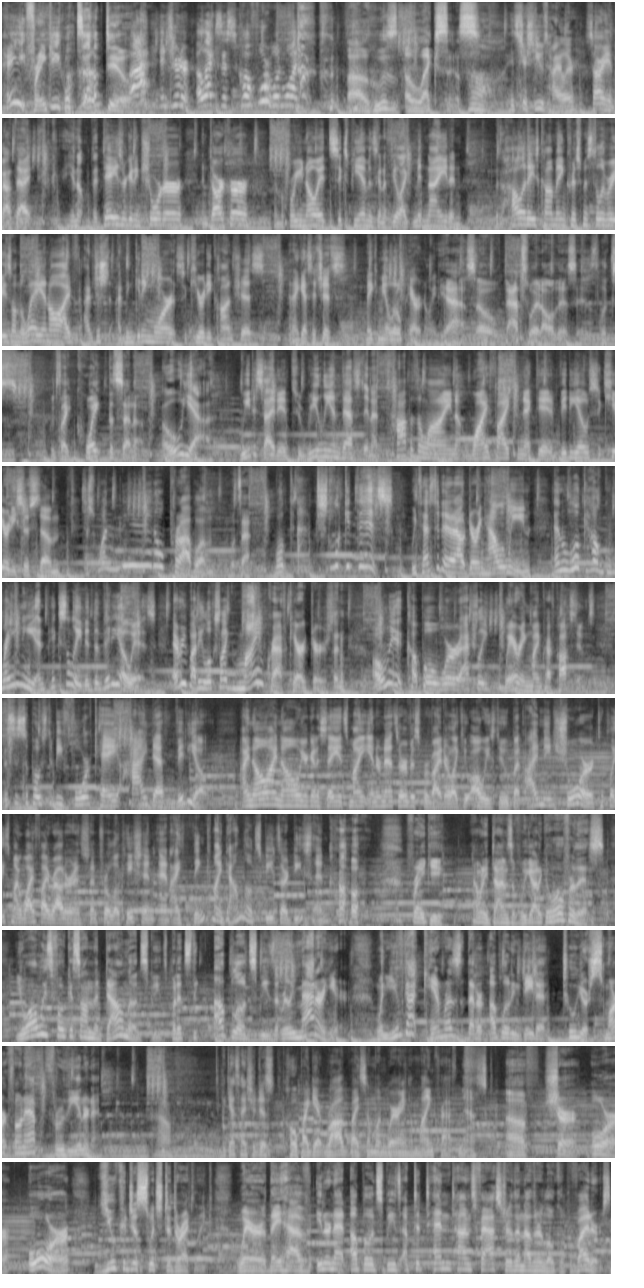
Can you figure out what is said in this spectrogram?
Hey, Frankie, what's up, dude? Ah, intruder! Alexis, call 411! uh, who's Alexis? Oh, it's just you, Tyler. Sorry about that. You know, the days are getting shorter and darker, and before you know it, 6 p.m. is gonna feel like midnight, and with the holidays coming, Christmas deliveries on the way and all, I've, I've just, I've been getting more security conscious, and I guess it's just making me a little paranoid. Yeah, so that's what all this is. Looks, looks like quite the setup. Oh yeah we decided to really invest in a top of the line Wi Fi connected video security system. Just one little problem. What's that? Well, just look at this. We tested it out during Halloween, and look how grainy and pixelated the video is. Everybody looks like Minecraft characters, and only a couple were actually wearing Minecraft costumes. This is supposed to be 4K high def video. I know, I know, you're gonna say it's my internet service provider like you always do, but I made sure to place my Wi Fi router in a central location, and I think my download speeds are decent. Oh, Frankie, how many times have we gotta go over this? You always focus on the download speeds, but it's the upload speeds that really matter here. When you've got cameras that are uploading data to your smartphone app through the internet. Oh, I guess I should just hope I get robbed by someone wearing a Minecraft mask. Uh, sure. Or, or you could just switch to Direct Link, where they have internet upload speeds up to 10 times faster than other local providers.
